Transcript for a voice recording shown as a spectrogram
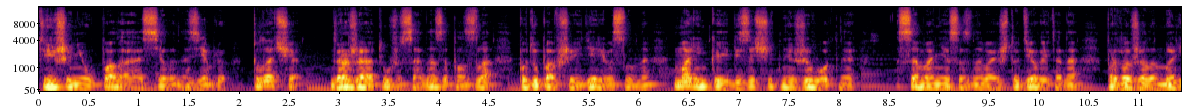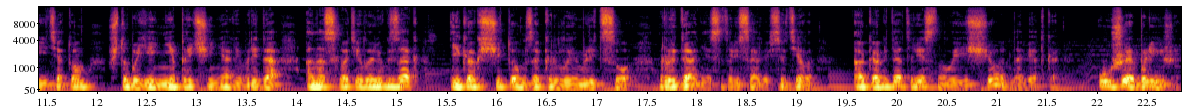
Триша не упала, а села на землю. Плача, дрожа от ужаса, она заползла под упавшее дерево, словно маленькое беззащитное животное – Сама не осознавая, что делает, она продолжала молить о том, чтобы ей не причиняли вреда. Она схватила рюкзак и как щитом закрыла им лицо. Рыдания сотрясали все тело. А когда треснула еще одна ветка, уже ближе,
